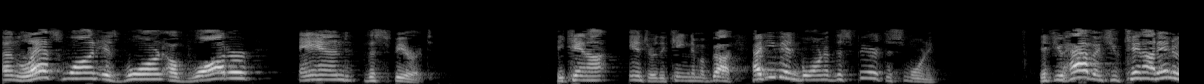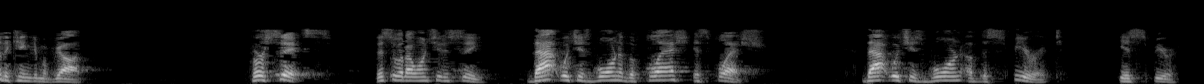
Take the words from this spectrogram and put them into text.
unless one is born of water and the Spirit, he cannot enter the kingdom of God. Have you been born of the Spirit this morning? If you haven't, you cannot enter the kingdom of God. Verse 6. This is what I want you to see. That which is born of the flesh is flesh. That which is born of the Spirit is spirit.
